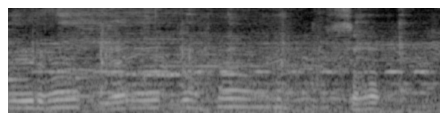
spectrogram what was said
Straight up, yeah, yeah,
